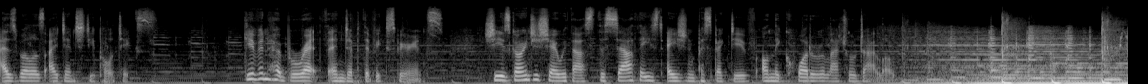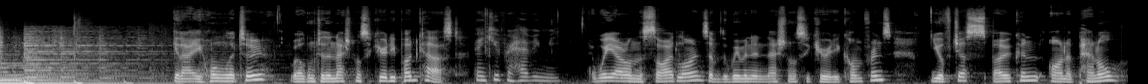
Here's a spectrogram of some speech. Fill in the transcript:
as well as identity politics. Given her breadth and depth of experience, she is going to share with us the Southeast Asian perspective on the quadrilateral dialogue. G'day, Huong Le Thu. Welcome to the National Security Podcast. Thank you for having me. We are on the sidelines of the Women in National Security Conference, You've just spoken on a panel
